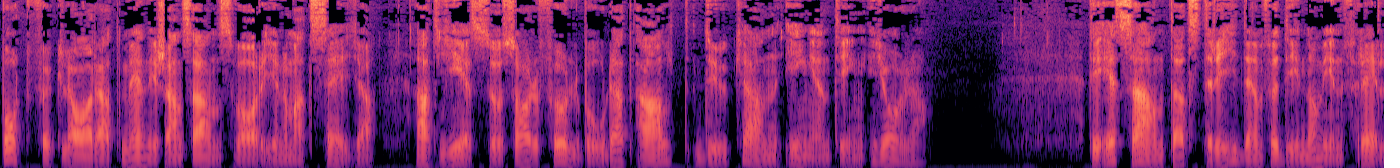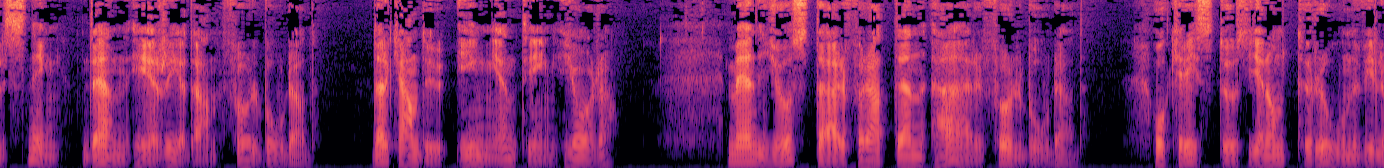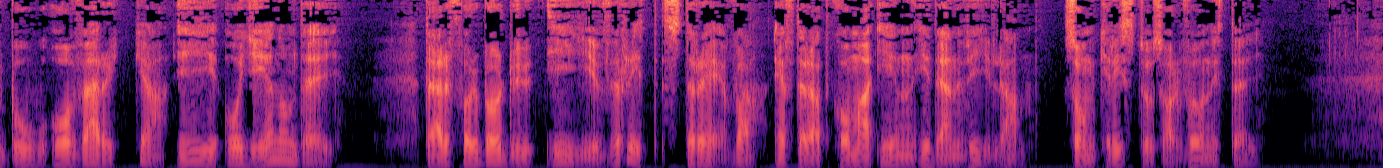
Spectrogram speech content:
bortförklarat människans ansvar genom att säga att Jesus har fullbordat allt, du kan ingenting göra. Det är sant att striden för din och min frälsning, den är redan fullbordad. Där kan du ingenting göra. Men just därför att den är fullbordad och Kristus genom tron vill bo och verka i och genom dig, därför bör du ivrigt sträva efter att komma in i den vilan som Kristus har vunnit dig.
